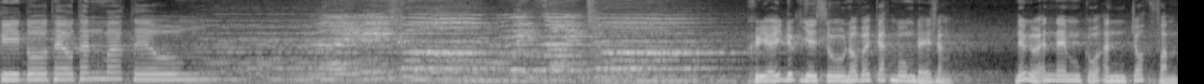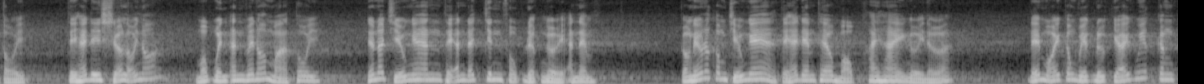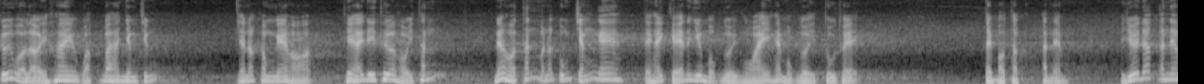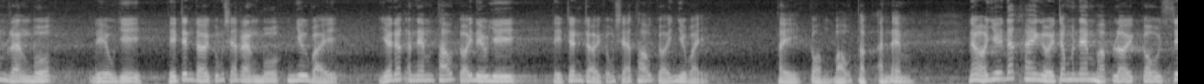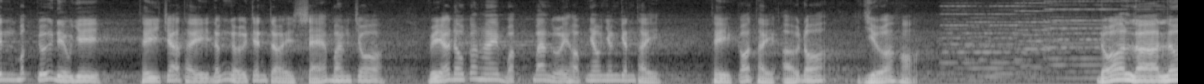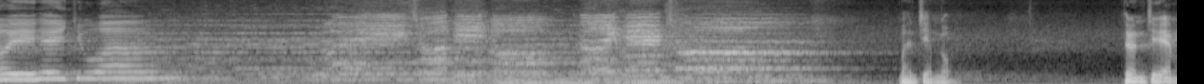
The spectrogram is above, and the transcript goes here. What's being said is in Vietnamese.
Kitô theo Thánh Mác theo. Khi ấy Đức Giêsu nói với các môn đệ rằng, Nếu người anh em của anh trót phạm tội, Thì hãy đi sửa lỗi nó, Một mình anh với nó mà thôi. Nếu nó chịu nghe anh, Thì anh đã chinh phục được người anh em. Còn nếu nó không chịu nghe, Thì hãy đem theo một hay hai người nữa. Để mọi công việc được giải quyết, Căn cứ vào lời hai hoặc ba nhân chứng. Nếu nó không nghe họ, thì hãy đi thưa hội thánh. Nếu hội thánh mà nó cũng chẳng nghe, Thì hãy kể nó như một người ngoại Hay một người thu thuế. Thầy bảo thật, anh em. Dưới đất anh em ràng buộc Điều gì thì trên trời cũng sẽ ràng buộc như vậy. Dưới đất anh em tháo cởi điều gì, Thì trên trời cũng sẽ tháo cởi như vậy. Thầy còn bảo thật anh em, nếu ở dưới đất hai người trong anh em hợp lời cầu xin bất cứ điều gì, Thì cha thầy đấng ngự trên trời sẽ ban cho. Vì ở đâu có hai hoặc ba người hợp nhau nhân danh thầy, Thì có thầy ở đó giữa họ. Đó là lời Chúa Mời anh chị em ngồi Thưa anh chị em,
